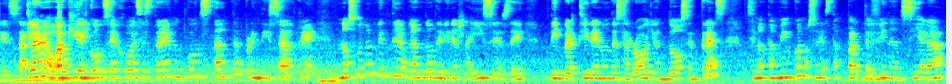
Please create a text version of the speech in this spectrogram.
Exacto. Claro, aquí el consejo es estar en un constante aprendizaje, no solamente hablando de bienes raíces, de, de invertir en un desarrollo, en dos, en tres, sino también conocer esta parte financiera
